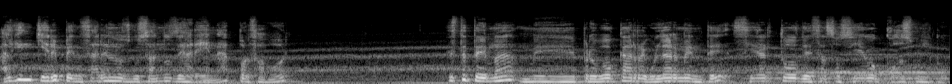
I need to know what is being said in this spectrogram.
¿Alguien quiere pensar en los gusanos de arena, por favor? Este tema me provoca regularmente cierto desasosiego cósmico,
